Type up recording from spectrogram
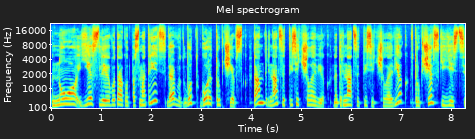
Но если вот так вот посмотреть, да, вот, вот город Трубчевск, там 13 тысяч человек. На 13 тысяч человек в Трубчевске есть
